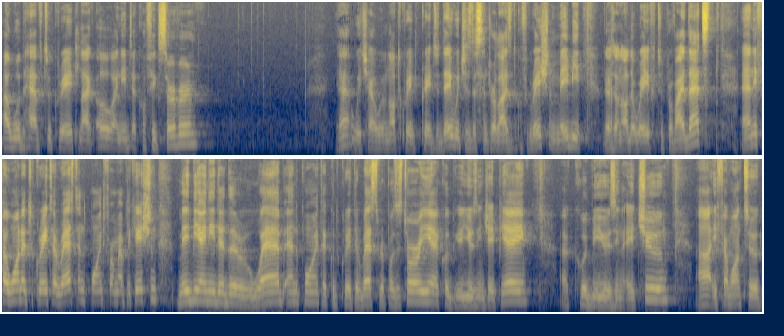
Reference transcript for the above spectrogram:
I would have to create like, oh, I need a config server yeah, which I will not create, create today, which is the centralized configuration. Maybe there's another way to provide that. And if I wanted to create a REST endpoint for my application, maybe I needed a web endpoint. I could create a REST repository. I could be using JPA. I could be using H2. Uh, if I want to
